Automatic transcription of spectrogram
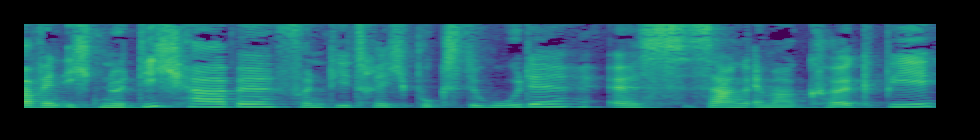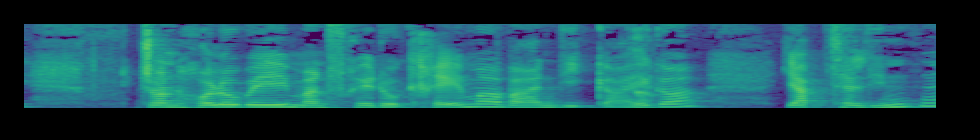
Herr, wenn ich nur dich habe von Dietrich Buxtehude, es sang Emma Kirkby, John Holloway, Manfredo Krämer waren die Geiger. Ja. Japter Linden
